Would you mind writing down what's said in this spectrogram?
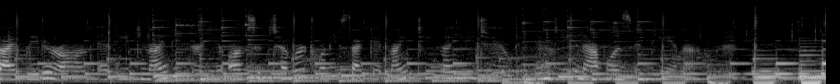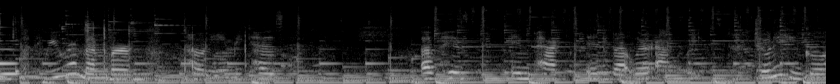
Died later on at age 93 on September 22, 1992 in Indianapolis, Indiana. We remember Tony because of his impact in Butler athletes. Tony Hinkle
